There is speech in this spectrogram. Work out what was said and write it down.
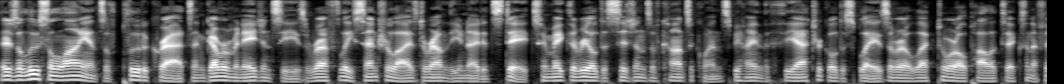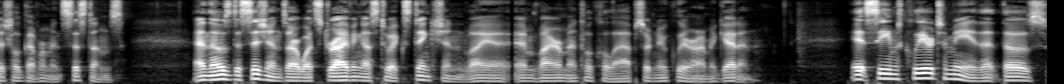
There's a loose alliance of plutocrats and government agencies roughly centralized around the United States who make the real decisions of consequence behind the theatrical displays of our electoral politics and official government systems. And those decisions are what's driving us to extinction via environmental collapse or nuclear Armageddon. It seems clear to me that those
